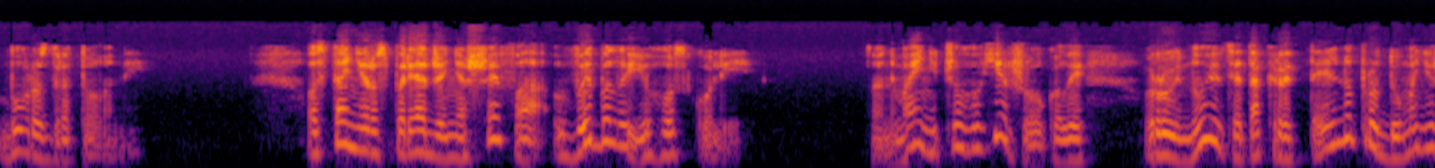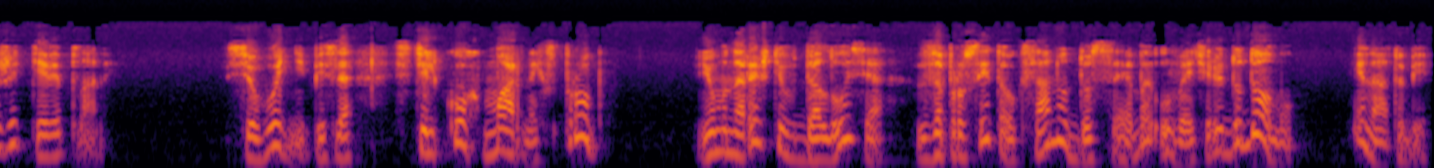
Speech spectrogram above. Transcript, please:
був роздратований. Останні розпорядження шефа вибили його з колії. Но немає нічого гіршого, коли руйнуються так ретельно продумані життєві плани. Сьогодні, після стількох марних спроб, йому нарешті вдалося запросити Оксану до себе увечері додому. І на тобі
